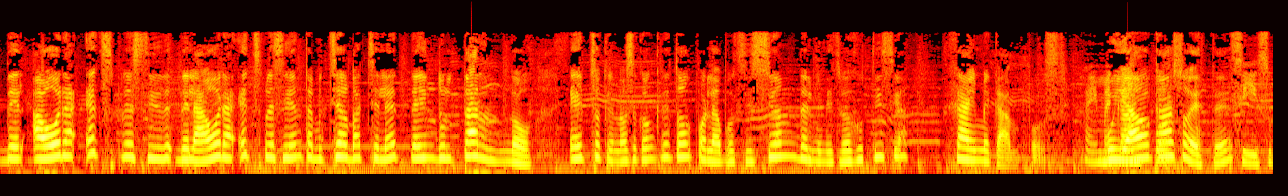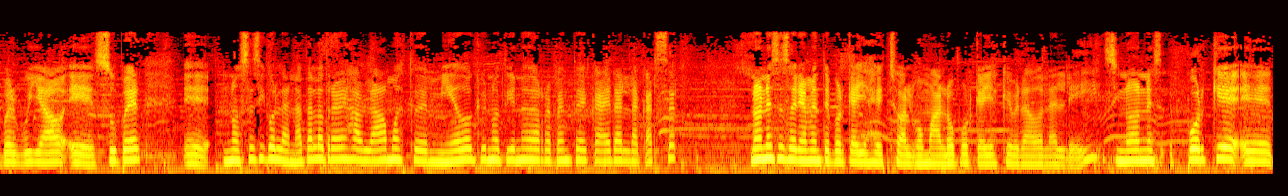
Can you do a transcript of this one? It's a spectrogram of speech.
del ahora de la ahora expresidenta Michelle Bachelet de indultarlo, hecho que no se concretó por la oposición del ministro de Justicia, Jaime Campos. Jaime Bullado Campos. caso este. Sí, súper bullado, eh, súper... eh, no sé si con la Nata la otra vez hablábamos este de miedo que uno tiene de repente de caer en la cárcel. No necesariamente porque hayas hecho algo malo, porque hayas quebrado la ley, sino porque eh,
